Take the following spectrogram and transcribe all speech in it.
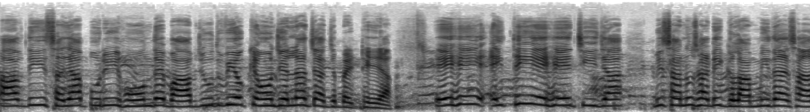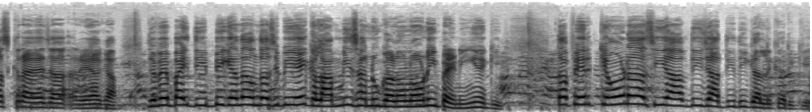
ਆਪਦੀ ਸਜ਼ਾ ਪੂਰੀ ਹੋਣ ਦੇ ਬਾਵਜੂਦ ਵੀ ਉਹ ਕਿਉਂ ਜੇਲ੍ਹਾਂ 'ਚ ਅੱਜ ਬੈਠੇ ਆ? ਇਹ ਇੱਥੇ ਹੀ ਇਹ ਚੀਜ਼ ਆ ਵੀ ਸਾਨੂੰ ਸਾਡੀ ਗੁਲਾਮੀ ਦਾ ਅਹਿਸਾਸ ਕਰਾਇਆ ਜਾ ਰਿਹਾਗਾ ਜਿਵੇਂ ਬਾਈ ਦੀਪ ਵੀ ਕਹਿੰਦਾ ਹੁੰਦਾ ਸੀ ਵੀ ਇਹ ਗੁਲਾਮੀ ਸਾਨੂੰ ਗਲੋਂ ਲਾਉਣੀ ਪੈਣੀ ਹੈਗੀ। ਤਾਂ ਫਿਰ ਕਿਉਂ ਨਾ ਅਸੀਂ ਆਪਦੀ ਆਜ਼ਾਦੀ ਦੀ ਗੱਲ ਕਰੀਏ?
